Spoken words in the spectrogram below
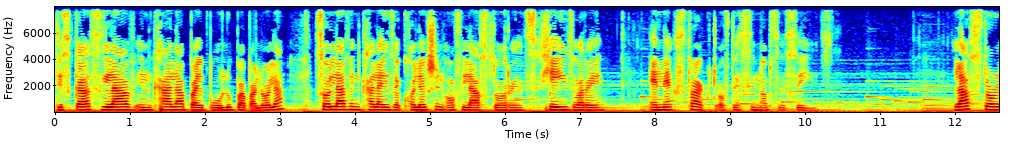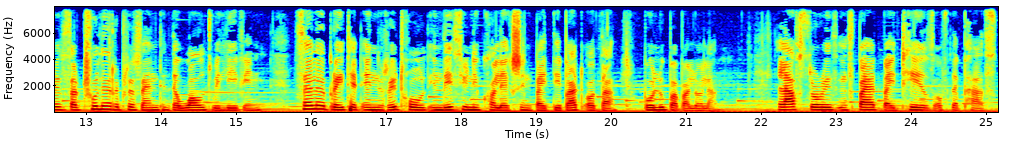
discuss Love in Color by Bolu Babalola. So, Love in Color is a collection of love stories. Here is what an extract of the synopsis says Love stories that truly represent the world we live in celebrated and retold in this unique collection by debut author Bolu Babalola. Love stories inspired by tales of the past.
